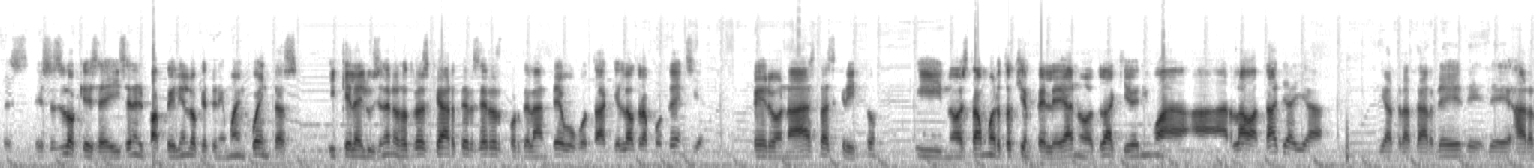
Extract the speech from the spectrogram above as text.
pues eso es lo que se dice en el papel y en lo que tenemos en cuentas y que la ilusión de nosotros es quedar terceros por delante de Bogotá, que es la otra potencia, pero nada está escrito y no está muerto quien pelea, nosotros aquí venimos a, a dar la batalla y a tratar de, dejar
